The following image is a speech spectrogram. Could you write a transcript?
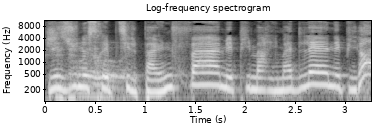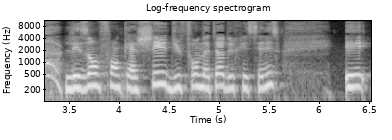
Jésus ne serait-il pas une femme, et puis Marie-Madeleine, et puis oh, les enfants cachés du fondateur du christianisme. Et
